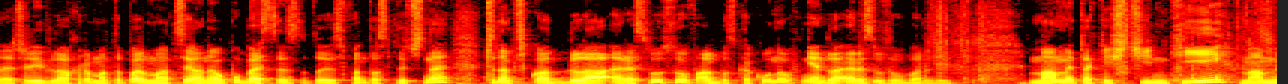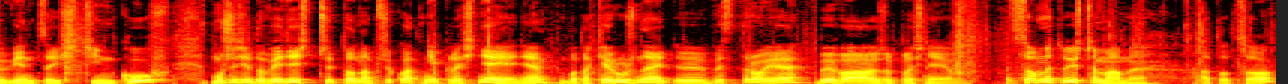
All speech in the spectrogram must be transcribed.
E, Czyli dla chromatopelma cyana pubescens, to to jest fantastyczne. Czy na przykład dla eresusów albo skakunów. Nie, dla eresusów bardziej. Mamy takie ścinki, mamy więcej ścinków. Muszę się dowiedzieć, czy to na przykład nie pleśnieje, nie? Bo takie różne y, wystroje bywa, że pleśnieją. Co my tu jeszcze mamy? A to co?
